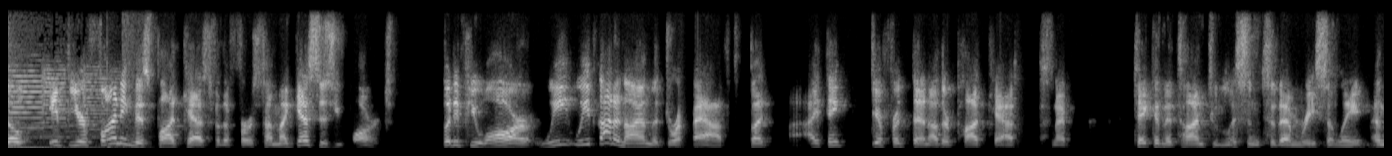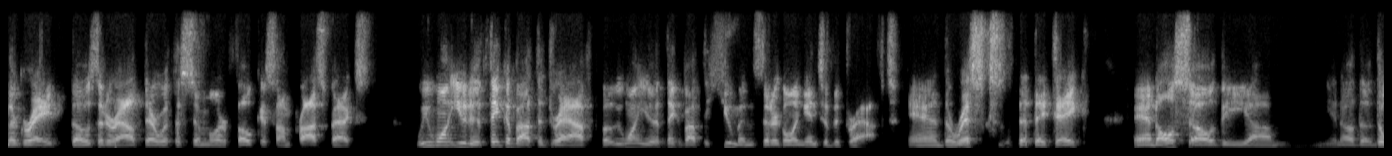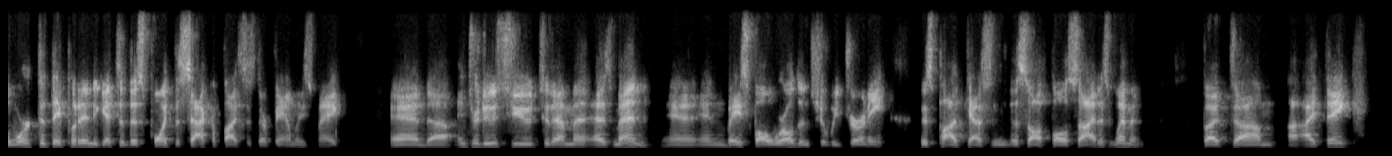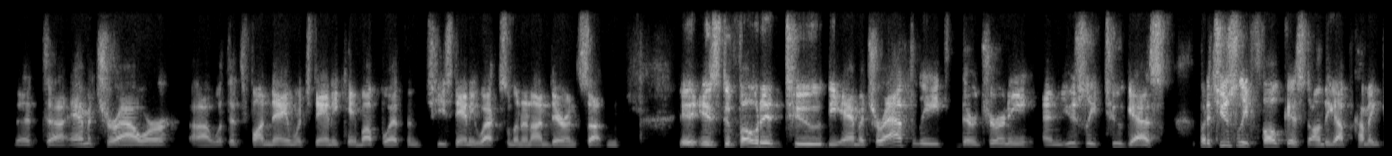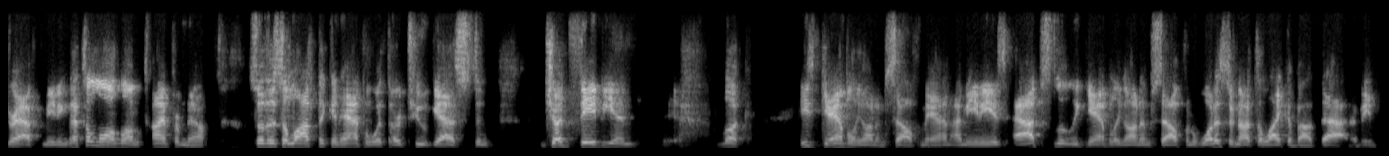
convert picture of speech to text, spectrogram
So, if you're finding this podcast for the first time, my guess is you aren't. But if you are, we we've got an eye on the draft. But I think different than other podcasts, and I've taken the time to listen to them recently, and they're great. Those that are out there with a similar focus on prospects. We want you to think about the draft, but we want you to think about the humans that are going into the draft and the risks that they take, and also the um, you know the the work that they put in to get to this point, the sacrifices their families make, and uh, introduce you to them as men in, in baseball world. And should we journey this podcast into the softball side as women? But um, I think that uh, Amateur Hour, uh, with its fun name, which Dani came up with, and she's Dani Wexelman and I'm Darren Sutton, is devoted to the amateur athlete, their journey, and usually two guests but it's usually focused on the upcoming draft, meaning that's a long, long time from now. So there's a lot that can happen with our two guests. And Jud Fabian, look, he's gambling on himself, man. I mean, he is absolutely gambling on himself. And what is there not to like about that? I mean,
